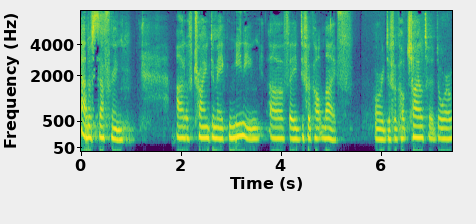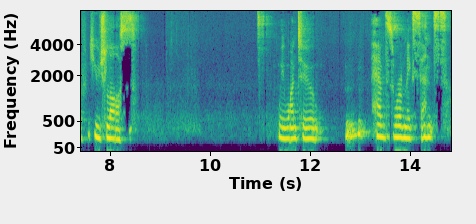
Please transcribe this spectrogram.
out of suffering, out of trying to make meaning of a difficult life or a difficult childhood or a huge loss. We want to have this world make sense,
